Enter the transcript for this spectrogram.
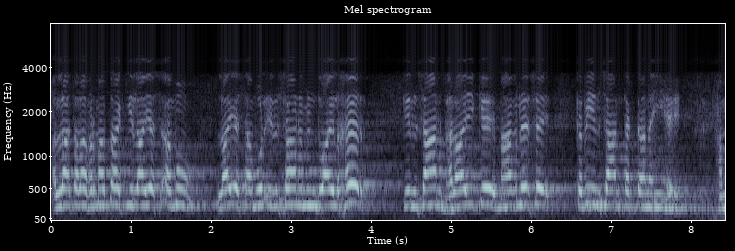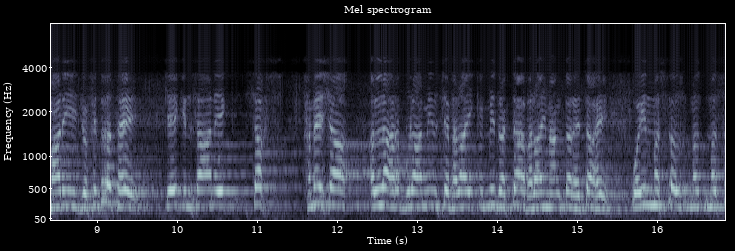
اللہ تعالیٰ فرماتا ہے کہ لایس امو لایس ام الانسان من دعائل خیر کہ انسان بھلائی کے مانگنے سے کبھی انسان تھکتا نہیں ہے۔ ہماری جو فطرت ہے کہ ایک انسان، ایک شخص ہمیشہ اللہ رب العامین سے بھلائی کی امید رکھتا ہے، بھلائی مانگتا رہتا ہے۔ وہ ان مسح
